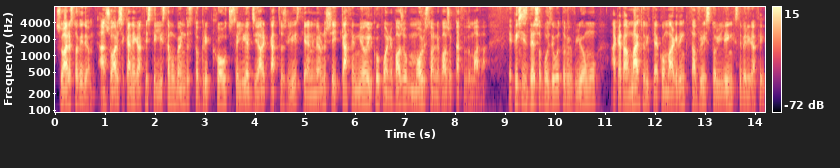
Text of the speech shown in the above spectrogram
Σου άρεσε το βίντεο; Αν σου άρεσε, κάνε εγγραφή στη λίστα μου μπαίνοντας στο greekcoach.gr κάτω list για να ενημερώνεσαι για κάθε νέο υλικό που ανεβάζω μόλις το ανεβάζω κάθε εβδομάδα. Επίσης, δες οπωσδήποτε το βιβλίο μου Ακαταμάχητο δικτυακό marketing, θα βρεις το link στην περιγραφή.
